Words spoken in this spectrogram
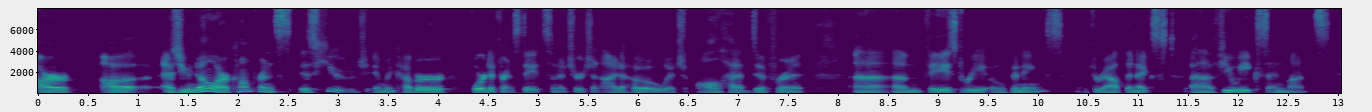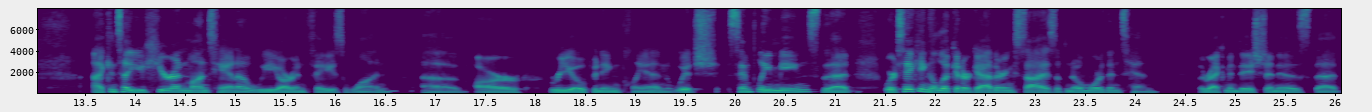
our uh, as you know, our conference is huge, and we cover four different states and a church in Idaho, which all have different um, phased reopenings throughout the next uh, few weeks and months. I can tell you here in Montana, we are in phase one of our reopening plan, which simply means that we're taking a look at our gathering size of no more than 10. The recommendation is that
